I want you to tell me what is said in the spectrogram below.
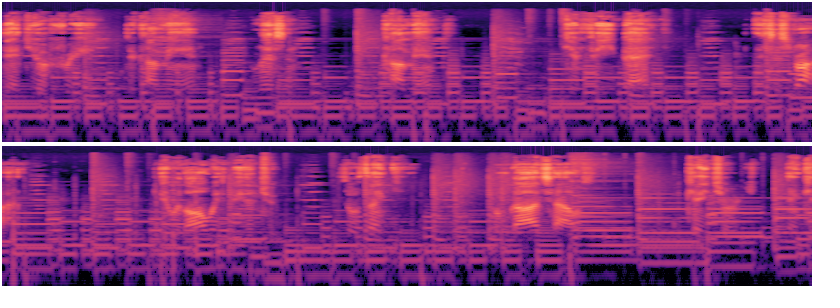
that you're free to come in, listen, comment, strive. It will always be the truth. So thank you. From God's house, K Church, and K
